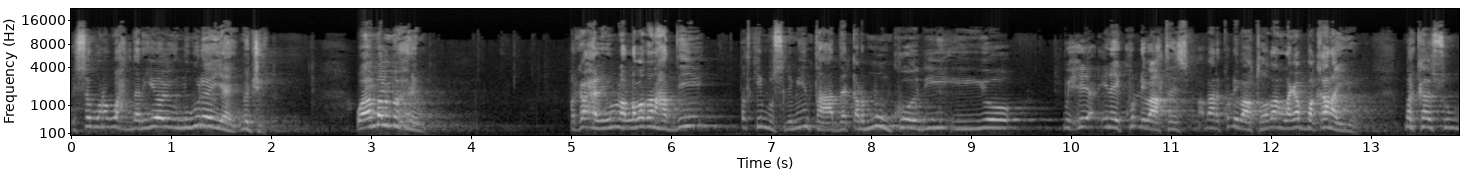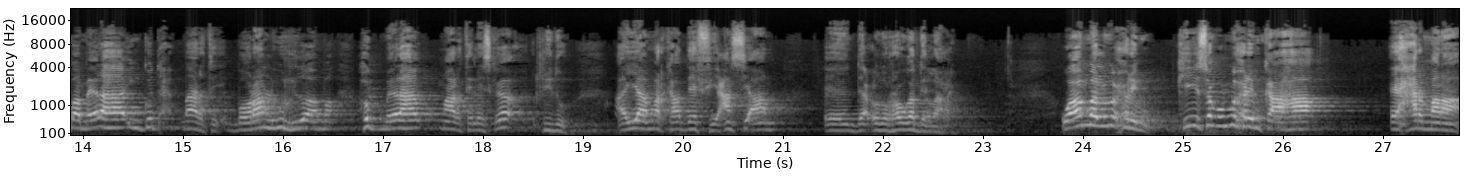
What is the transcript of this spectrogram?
isaguna wax daryeelo inagu leeyahay ma jirto. Wa ama almuxrim marka yidhi labadan haddii dadkii muslimiinta dee qarmuunkoodii iyo wixii inay ku dhibaatays ku dhibaatoodaan laga baqanayo markaasunbaa meelaha in god maaragtay booraan lagu rido ama hog meelaha maaragtay la yskaga rido ayaa markaa dee fiican si aan dee cudurro uga dilaacay wa ama almuxrimu kii isagu muxrimka ahaa ee xarmanaa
